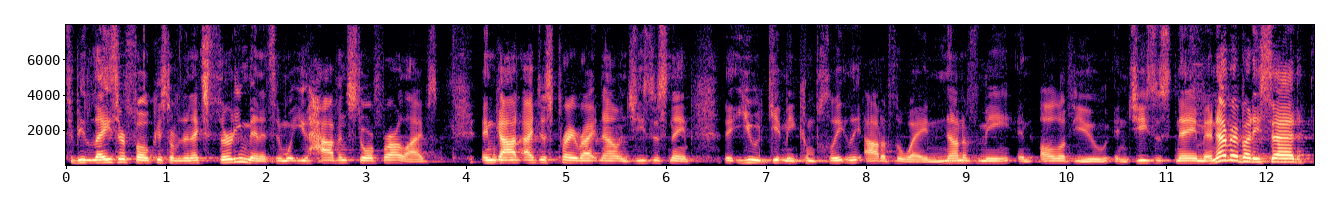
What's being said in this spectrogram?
to be laser focused over the next 30 minutes in what you have in store for our lives. And God, I just pray right now in Jesus' name that you would get me completely out of the way, none of me and all of you, in Jesus' name. And everybody said,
